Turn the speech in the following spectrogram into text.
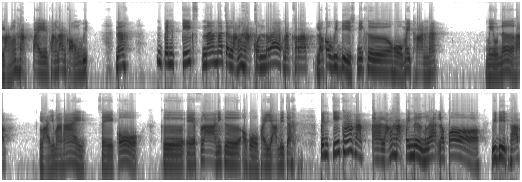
หลังหักไปทางด้านของวินะเป็นกิกส์นะ น่าจะหลังหักคนแรกนะครับ แล้วก็วิดิชนี่คือโอ้โหไม่ทันฮะมิลเนอร์ครับ ไหลมาให้เซโก้คือเอฟล่านี่คือโอ้โหพยายามที่จะเป็นกิกฮะหักอ่าหลังหักไปหนึ่งแล้ว แล้วก็วิดิตครับ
